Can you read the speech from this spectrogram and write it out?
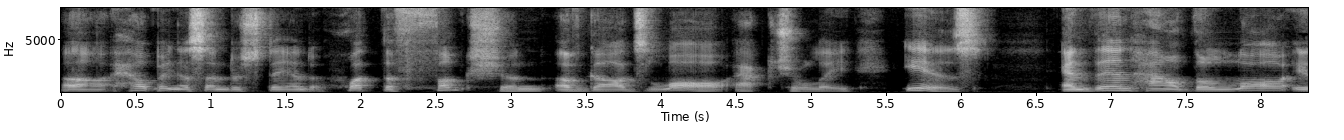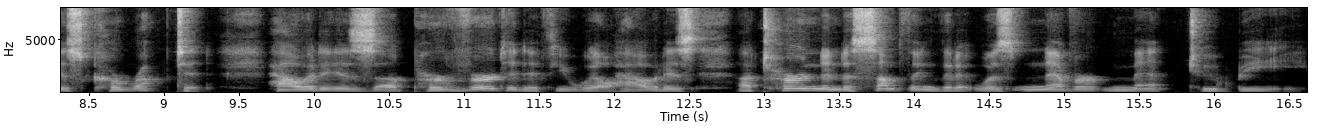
uh, helping us understand what the function of God's law actually is, and then how the law is corrupted how it is uh, perverted, if you will, how it is uh, turned into something that it was never meant to be.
